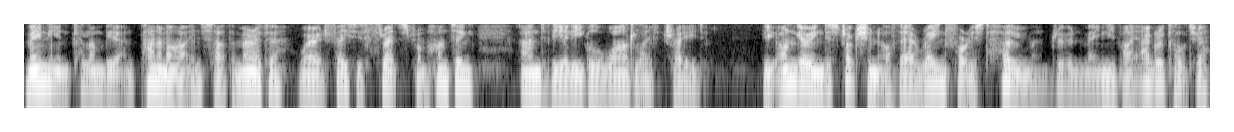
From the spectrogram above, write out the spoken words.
mainly in Colombia and Panama in South America, where it faces threats from hunting and the illegal wildlife trade. The ongoing destruction of their rainforest home, driven mainly by agriculture,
